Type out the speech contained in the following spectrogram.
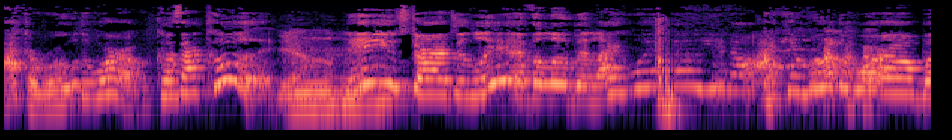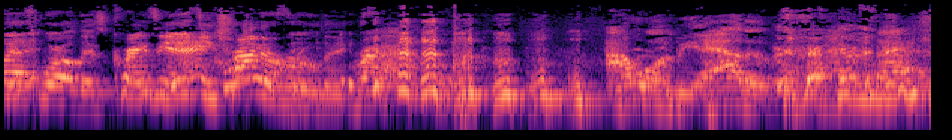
I could rule the world because I could. Yeah. Mm-hmm. Then you start to live a little bit like, well, you know, I can rule the world, but this world is crazy. I It's ain't trying to rule it. Right. I want to be out of it. Matter of fact,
